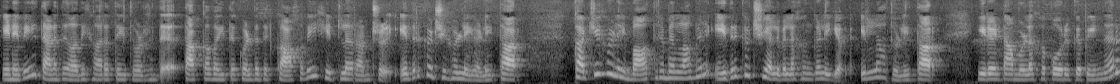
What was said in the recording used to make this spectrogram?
எனவே தனது அதிகாரத்தை தொடர்ந்து தக்க வைத்துக் கொள்வதற்காகவே ஹிட்லர் அன்று எதிர்க்கட்சிகளை அளித்தார் கட்சிகளை மாத்திரமில்லாமல் எதிர்க்கட்சி அலுவலகங்களையும் இல்லாதொழித்தார். இரண்டாம் உலகப் போருக்கு பின்னர்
